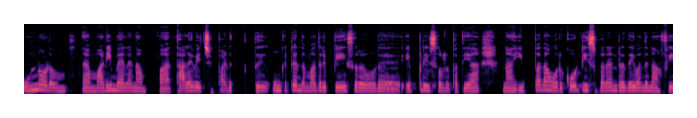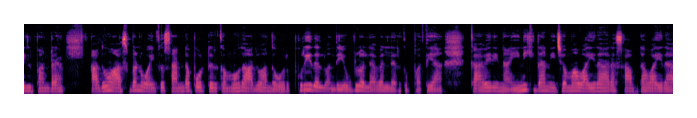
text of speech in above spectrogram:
உன்னோட மடி மேலே நான் தலை வச்சு பார்த்து உங்ககிட்ட இந்த மாதிரி பேசுகிறோட எப்படி சொல்கிற பார்த்தியா நான் இப்போ தான் ஒரு கோட்டீஸ்வரன்றதே வந்து நான் ஃபீல் பண்ணுறேன் அதுவும் ஹஸ்பண்ட் ஒய்ஃபு சண்டை போட்டு இருக்கும் போது அதுவும் அந்த ஒரு புரிதல் வந்து எவ்வளோ லெவலில் இருக்குது பார்த்தியா காவேரி நான் இன்றைக்கி தான் நிஜமாக வயிறார சாப்பிட்டா வயிறா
